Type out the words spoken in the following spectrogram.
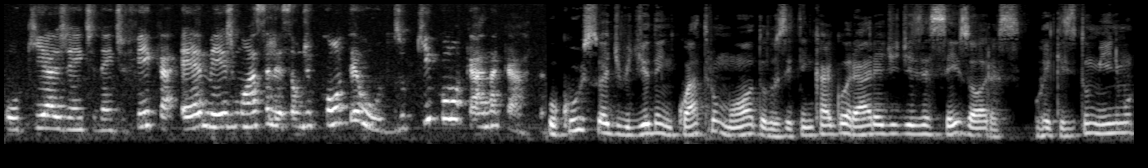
o que a gente identifica é mesmo a seleção de conteúdos, o que colocar na carta. O curso é dividido em quatro módulos e tem carga horária de 16 horas. O requisito mínimo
